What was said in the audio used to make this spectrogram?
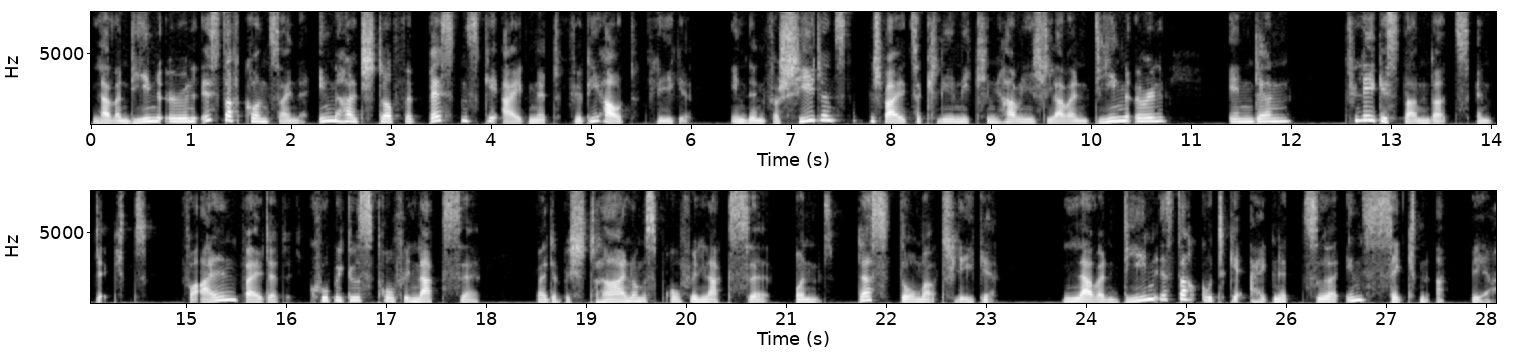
Lavandinöl ist aufgrund seiner Inhaltsstoffe bestens geeignet für die Hautpflege. In den verschiedensten Schweizer Kliniken habe ich Lavandinöl in den Pflegestandards entdeckt, vor allem bei der Kubitus-Prophylaxe, bei der Bestrahlungsprophylaxe und der Stoma-Pflege. Lavandin ist auch gut geeignet zur Insektenabwehr.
